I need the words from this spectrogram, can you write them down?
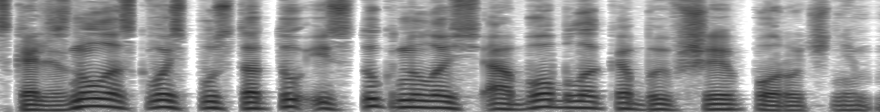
скользнула сквозь пустоту и стукнулась об облако, бывшее поручнем.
